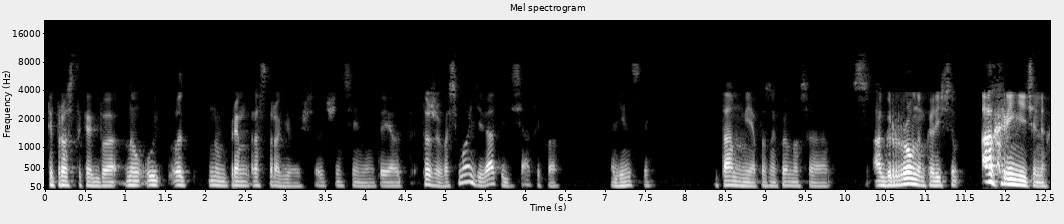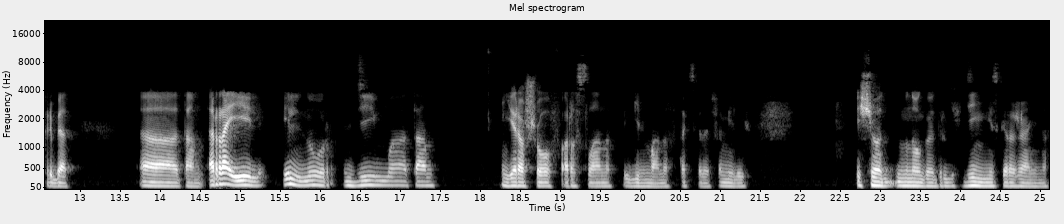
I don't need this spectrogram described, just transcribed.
Ты просто как бы, ну, вот, ну, прям растрогиваешься очень сильно. Это я вот тоже восьмой, девятый, десятый класс, одиннадцатый. Там я познакомился с огромным количеством охренительных ребят. А, там Раиль, Ильнур, Дима, там Ярошов, Арсланов и Гельманов, так сказать, фамилии их. Еще много других. Денис Горожанинов.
